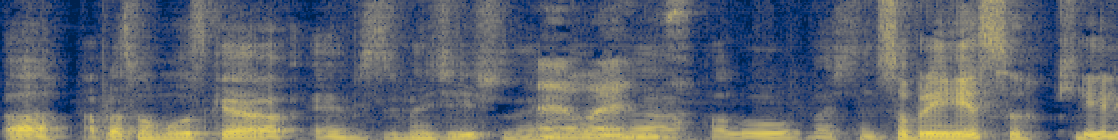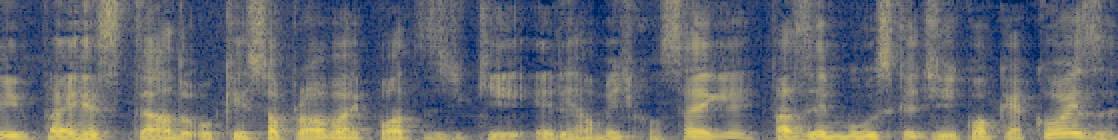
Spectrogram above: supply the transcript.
Ó, a próxima música é Hermes Trismegisto, né? É, o Já Hermes. falou bastante sobre isso, que ele vai recitando, o que só prova a hipótese de que ele realmente consegue fazer música de qualquer coisa.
